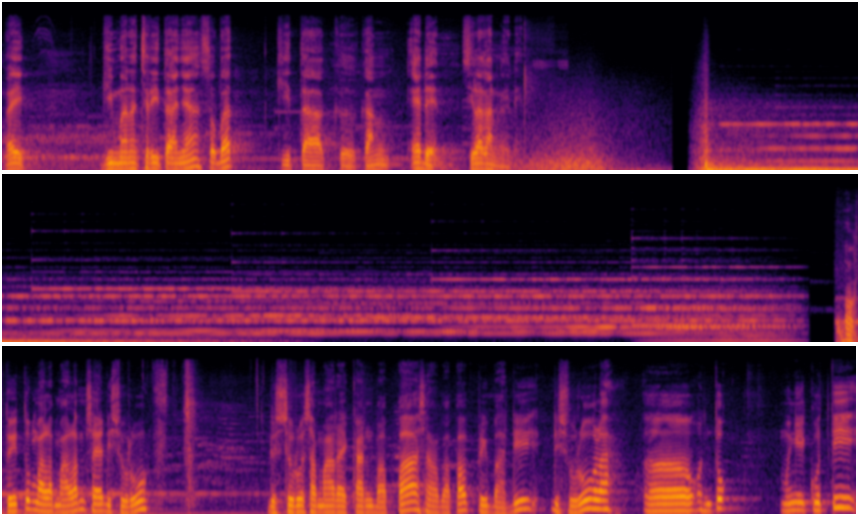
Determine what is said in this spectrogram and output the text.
Baik. Gimana ceritanya sobat? Kita ke Kang Eden. Silakan Kang Eden. Waktu itu malam-malam saya disuruh disuruh sama rekan bapak sama bapak pribadi disuruh lah eh, untuk mengikuti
